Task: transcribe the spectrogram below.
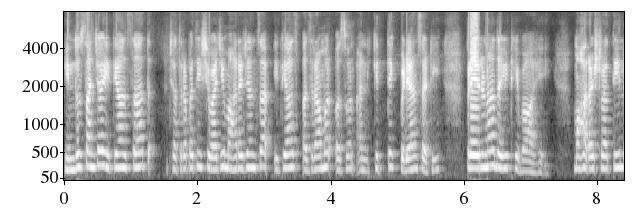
हिंदुस्थानच्या इतिहासात छत्रपती शिवाजी महाराजांचा इतिहास अजरामर असून आणि कित्येक पिढ्यांसाठी प्रेरणादायी ठेवा आहे. महाराष्ट्रातील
